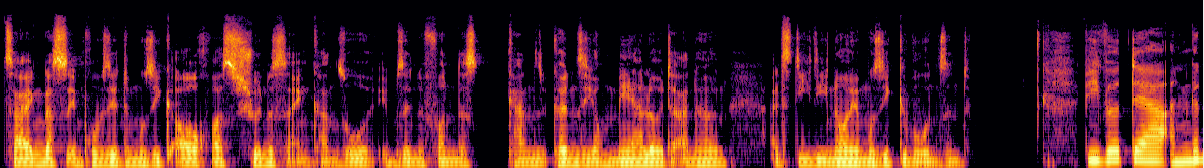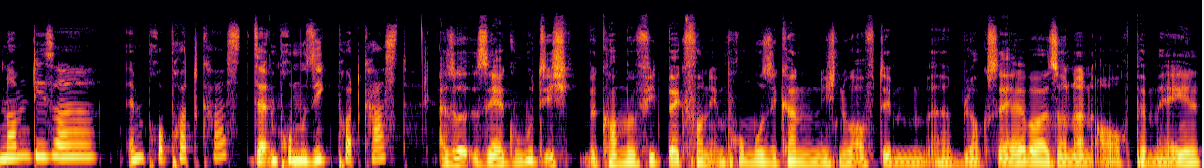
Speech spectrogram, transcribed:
zeigen, dass improvisierte Musik auch was Schönes sein kann. So im Sinne von, das kann, können sich auch mehr Leute anhören, als die, die neue Musik gewohnt sind. Wie wird der angenommen, dieser Impro-Podcast, der Impro-Musik-Podcast? Also sehr gut. Ich bekomme Feedback von Impro-Musikern nicht nur auf dem äh, Blog selber, sondern auch per Mail.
